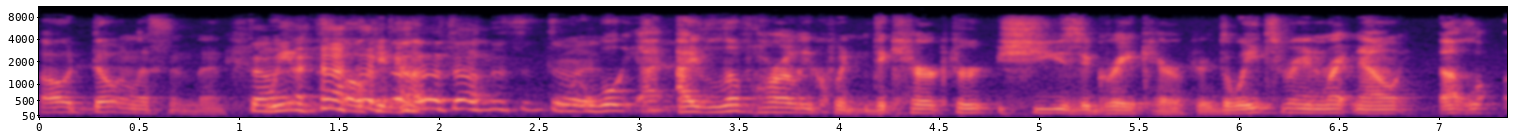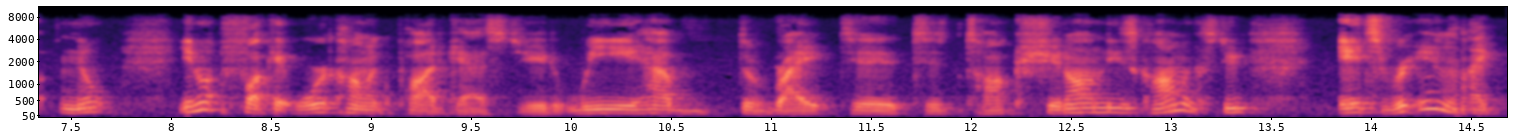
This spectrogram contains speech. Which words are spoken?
Oh, don't listen then. Don't, We, okay, no. don't, don't listen to it. Well, I, I love Harley Quinn. The character, she's a great character. The weights we're in right now, a lo- no, you know what? Fuck it. We're a comic podcast, dude. We have the right to to talk shit on these comics, dude. It's written like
